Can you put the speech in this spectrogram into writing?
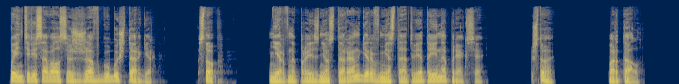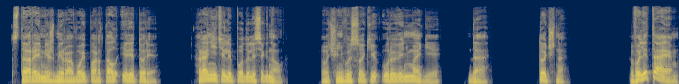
— поинтересовался, сжав губы Штаргер. «Стоп!» — нервно произнес Тарангер вместо ответа и напрягся. «Что?» «Портал. Старый межмировой портал Иритори. Хранители подали сигнал. Очень высокий уровень магии. Да. Точно. «Вылетаем!»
